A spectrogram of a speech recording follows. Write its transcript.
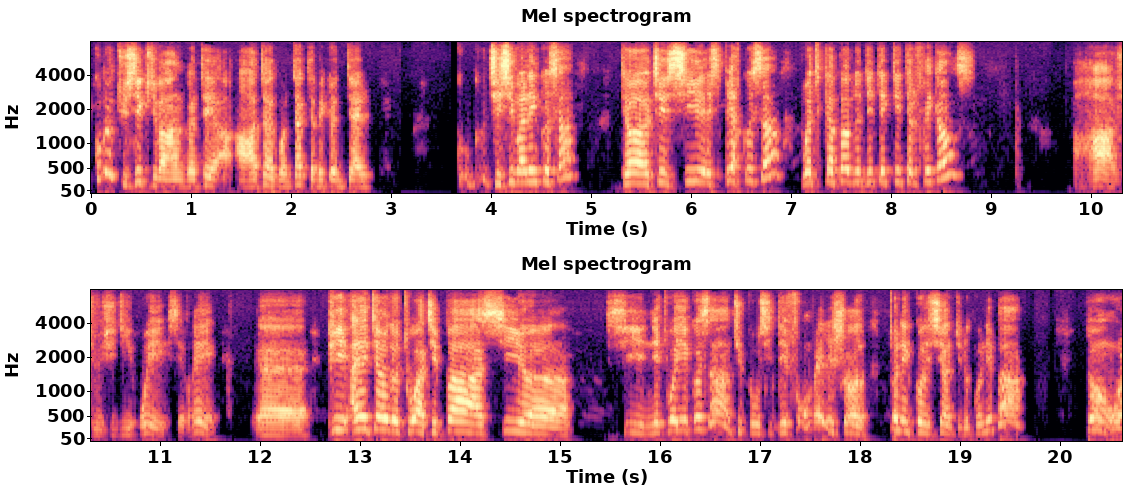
comment tu sais que tu vas rentrer, rentrer en contact avec un tel? Tu es si malin que ça? Tu es si expert que ça? Pour être capable de détecter telle fréquence? Ah, je me suis dit, oui, c'est vrai. Euh, puis à l'intérieur de toi, tu n'es pas si, euh, si nettoyé que ça. Tu peux aussi déformer les choses. Ton inconscient, tu ne connais pas. Donc, oh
